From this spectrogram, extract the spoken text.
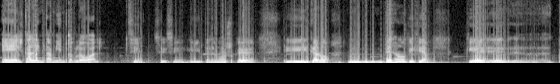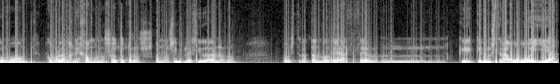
el calentamiento global. Sí, sí, sí. Y tenemos que. Y claro, de esa noticia, que, eh, ¿cómo, ¿cómo la manejamos nosotros como simples ciudadanos, no? pues tratando de hacer que, nuestra huella,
